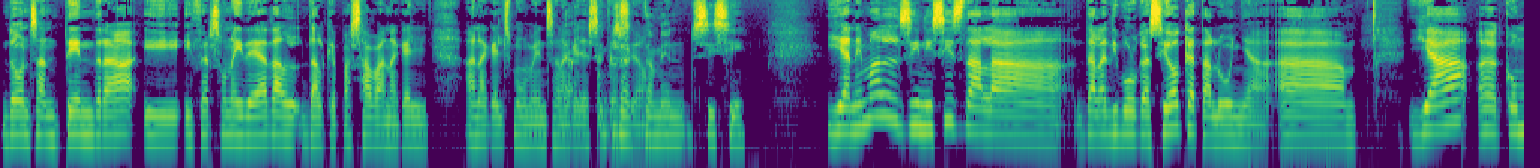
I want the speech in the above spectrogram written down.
doncs, entendre i, i fer-se una idea del, del que passava en, aquell, en aquells moments, en aquella situació. Exactament, sí, sí. I anem als inicis de la, de la divulgació a Catalunya. Uh, hi ha uh, com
